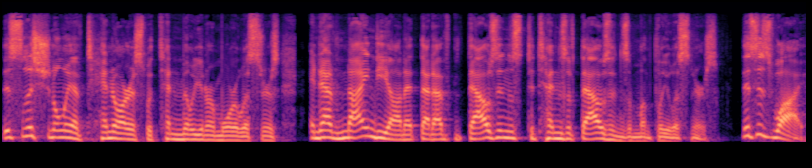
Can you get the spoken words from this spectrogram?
this list should only have 10 artists with 10 million or more listeners and have 90 on it that have thousands to tens of thousands of monthly listeners. This is why.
